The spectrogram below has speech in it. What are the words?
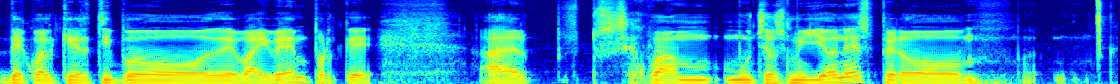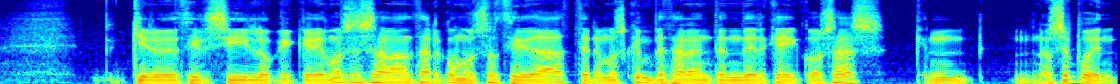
de cualquier tipo de vaivén porque, a ver, se juegan muchos millones, pero quiero decir, si lo que queremos es avanzar como sociedad, tenemos que empezar a entender que hay cosas que no se pueden,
